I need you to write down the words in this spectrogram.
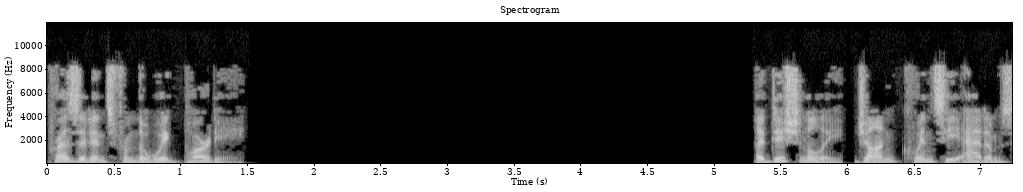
Presidents from the Whig Party Additionally, John Quincy Adams,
